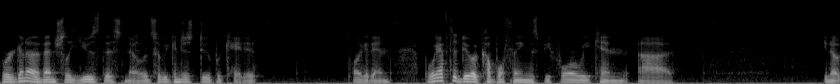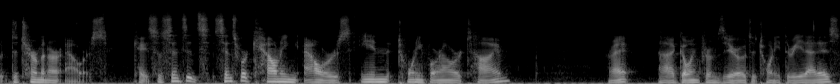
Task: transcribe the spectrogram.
we're going to eventually use this node so we can just duplicate it plug it in. But we have to do a couple things before we can uh, you know determine our hours. Okay so since it's since we're counting hours in 24 hour time right uh, going from 0 to 23 that is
